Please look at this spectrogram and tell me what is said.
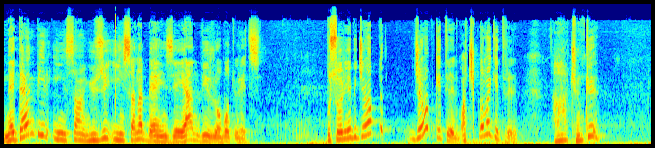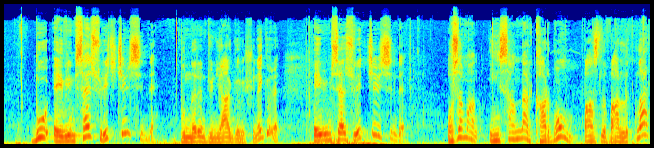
Neden bir insan yüzü insana benzeyen bir robot üretsin? Bu soruya bir cevaplık cevap getirelim, açıklama getirelim. Ha çünkü bu evrimsel süreç içerisinde bunların dünya görüşüne göre evrimsel süreç içerisinde o zaman insanlar karbon bazlı varlıklar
